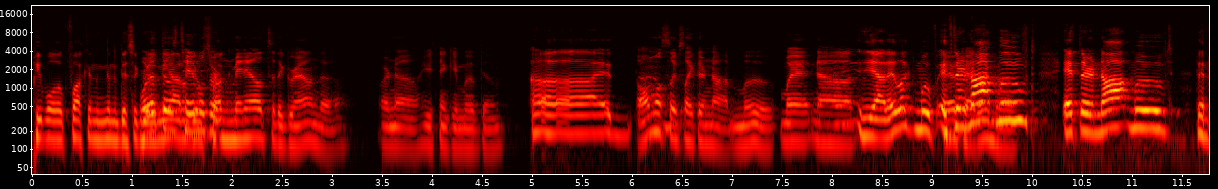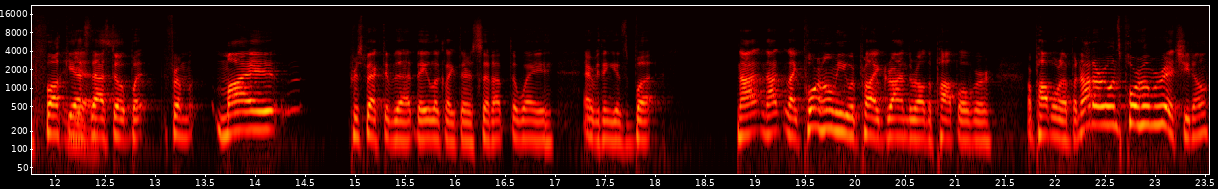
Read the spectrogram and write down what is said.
people are fucking gonna disagree What if with me. I those tables are nailed to the ground though, or no? You think he moved them? Uh, I- Almost looks like they're not moved. Wait, no. yeah, they look moved. If Okay, they're they're not moved. moved, if they're not moved, then fuck yes, that's dope. But from my perspective, that they look like they're set up the way everything is. But not not like poor homie would probably grind the rail to pop over or pop over. But not everyone's poor homie rich, you know.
